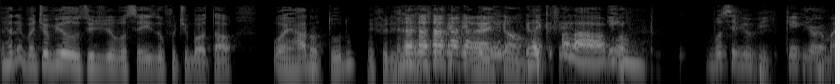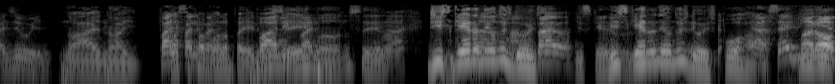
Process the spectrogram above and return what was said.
relevante. Eu vi os vídeos de vocês do futebol e tal. Pô, erraram tudo, infelizmente. É, então. Tem que falar, pô. Você viu o vídeo? Quem é que joga mais? Eu ou ele? Não, ai, não, ai, Fale, passa fale, a fale. bola pra ele. Fale, não sei, fale. mano, não sei. De esquerda, nenhum dos Ah, dois. De esquerda. De esquerda, nenhum dos dois, porra. É a série. Mano, ó,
